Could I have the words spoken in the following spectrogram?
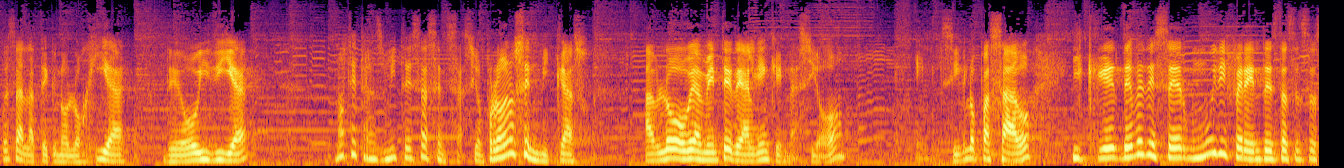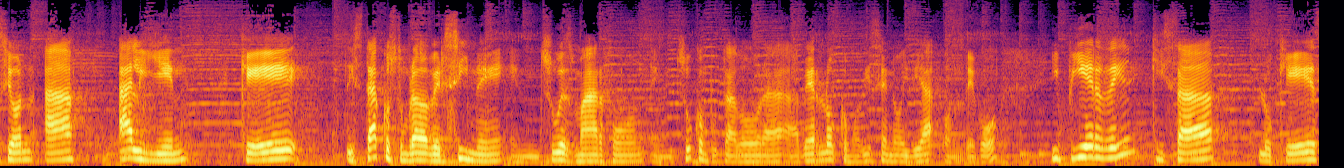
pues a la tecnología de hoy día, no te transmite esa sensación, por lo menos en mi caso. Hablo obviamente de alguien que nació en el siglo pasado y que debe de ser muy diferente esta sensación a alguien que está acostumbrado a ver cine en su smartphone, en su computadora, a verlo como dicen hoy día on the go y pierde quizá lo que es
